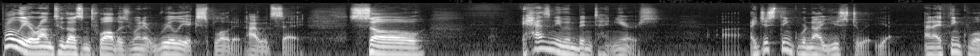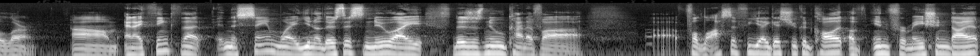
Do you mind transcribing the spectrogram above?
Probably around 2012 is when it really exploded. I would say. So it hasn't even been 10 years. Uh, I just think we're not used to it yet, and I think we'll learn. Um, and I think that in the same way, you know, there's this new I there's this new kind of uh, uh, philosophy, I guess you could call it, of information diet.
